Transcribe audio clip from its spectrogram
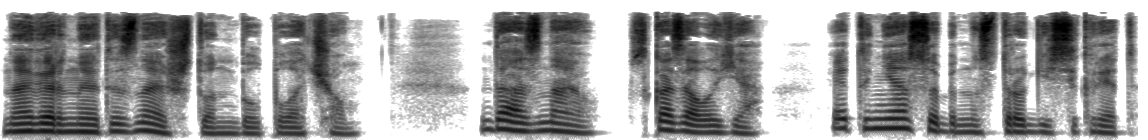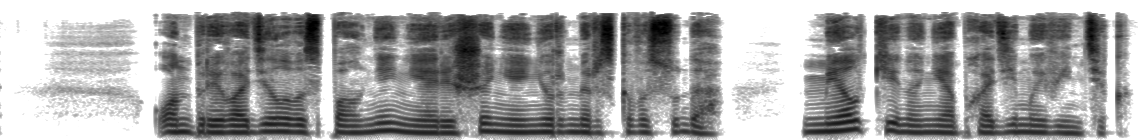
Наверное, ты знаешь, что он был палачом. «Да, знаю», — сказала я. «Это не особенно строгий секрет». Он приводил в исполнение решение Нюрнбергского суда. Мелкий, но необходимый винтик.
